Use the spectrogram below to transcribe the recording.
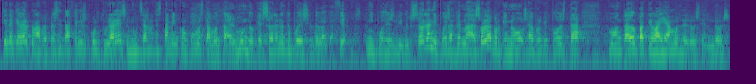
tiene que ver con las representaciones culturales y muchas veces también con cómo está montado el mundo, que sola no te puedes ir de vacaciones, ni puedes vivir sola, ni puedes hacer nada sola, porque no, o sea, porque todo está montado para que vayamos de dos en dos.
